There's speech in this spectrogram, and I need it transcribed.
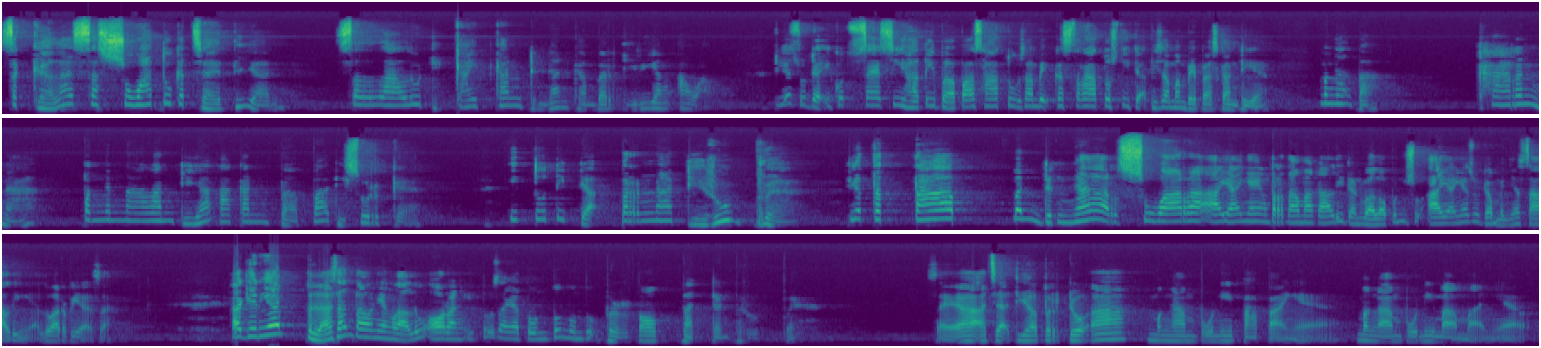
segala sesuatu kejadian selalu dikaitkan dengan gambar diri yang awal. Dia sudah ikut sesi hati Bapak satu sampai ke seratus tidak bisa membebaskan dia. Mengapa? Karena pengenalan dia akan Bapak di surga itu tidak pernah dirubah. Dia tetap mendengar suara ayahnya yang pertama kali dan walaupun ayahnya sudah menyesalinya luar biasa. Akhirnya belasan tahun yang lalu orang itu saya tuntun untuk bertobat dan berubah. Saya ajak dia berdoa mengampuni papanya, mengampuni mamanya.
